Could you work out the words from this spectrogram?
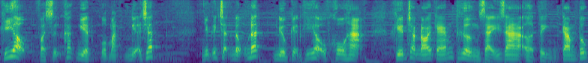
khí hậu và sự khắc nghiệt của mặt địa chất. Những cái trận động đất, điều kiện khí hậu khô hạn khiến cho đói kém thường xảy ra ở tỉnh Cam Túc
